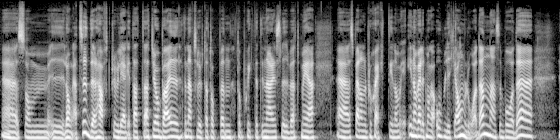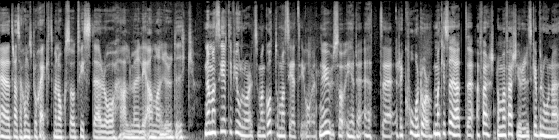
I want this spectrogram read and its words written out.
eh, som i långa tider haft privilegiet att, att jobba i den absoluta toppen, toppskiktet i näringslivet med eh, spännande projekt inom, inom väldigt många olika områden. Alltså både eh, transaktionsprojekt men också tvister och all möjlig annan juridik. När man ser till fjolåret som har gått och man ser till året nu så är det ett eh, rekordår. Man kan säga att eh, affärs, de affärsjuridiska byråerna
